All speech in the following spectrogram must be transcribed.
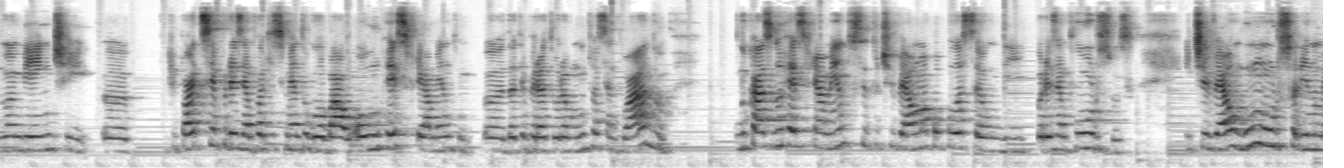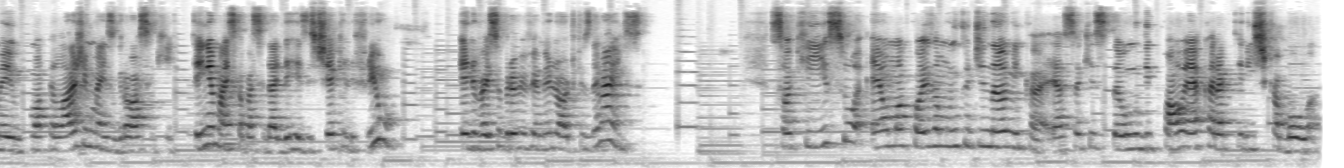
no ambiente, uh, que pode ser, por exemplo, aquecimento global ou um resfriamento uh, da temperatura muito acentuado, no caso do resfriamento, se tu tiver uma população de, por exemplo, ursos, e tiver algum urso ali no meio com uma pelagem mais grossa que tenha mais capacidade de resistir àquele frio, ele vai sobreviver melhor do que os demais. Só que isso é uma coisa muito dinâmica, essa questão de qual é a característica boa.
